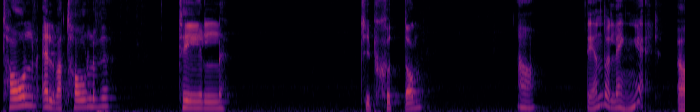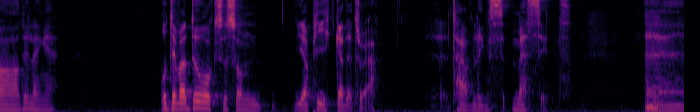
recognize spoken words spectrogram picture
12, 11, 12 till typ 17. Ja. Det är ändå länge. Ja, det är länge. Och det var då också som jag pikade tror jag. Tävlingsmässigt. Eh,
